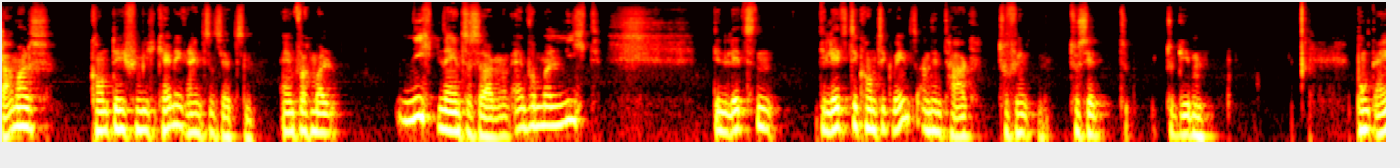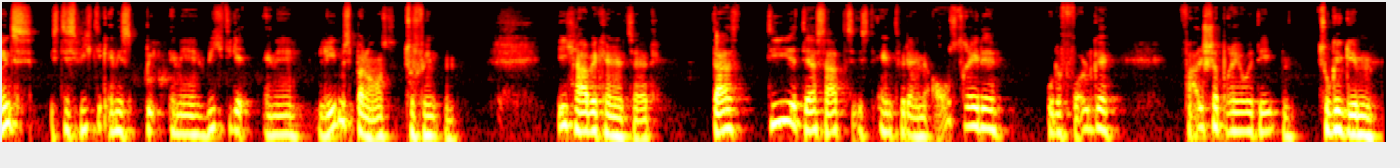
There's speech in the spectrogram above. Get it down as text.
Damals konnte ich für mich keine Grenzen setzen. Einfach mal nicht Nein zu sagen und einfach mal nicht den letzten, die letzte Konsequenz an den Tag zu finden, zu, zu, zu geben. Punkt 1 ist es wichtig, eine, eine wichtige eine Lebensbalance zu finden. Ich habe keine Zeit. Das, die, der Satz ist entweder eine Ausrede oder Folge falscher Prioritäten. Zugegeben,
